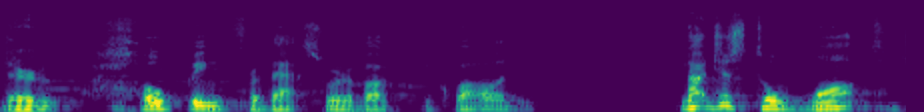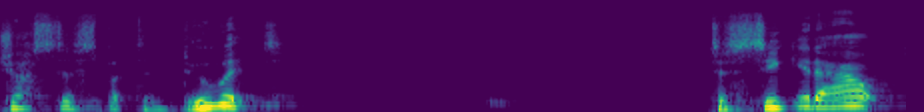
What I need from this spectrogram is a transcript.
that are hoping for that sort of equality? Not just to want justice, but to do it to seek it out.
